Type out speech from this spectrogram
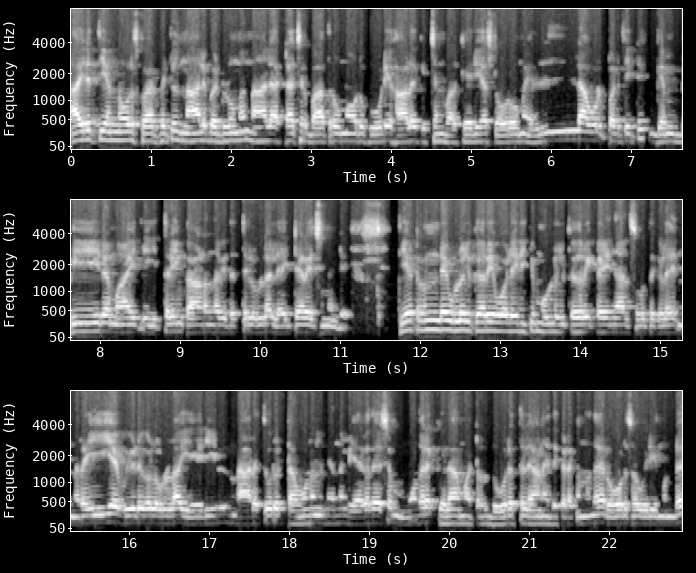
ആയിരത്തി എണ്ണൂറ് സ്ക്വയർ ഫീറ്റിൽ നാല് ബെഡ്റൂം നാല് അറ്റാച്ച്ഡ് ബാത്റൂമോട് കൂടി hall kitchen work area store room എല്ലാം ഉൾപ്പെടുത്തിയിട്ട് ഗംഭീരമായിട്ട് ഇത്രയും കാണുന്ന വിധത്തിലുള്ള ലൈറ്റ് അറേഞ്ച്മെന്റ്. തിയേറ്ററിന്റെ ഉള്ളിൽ കയറിയ പോലെ ഇരിക്കും. ഉള്ളിൽ കയറി കഴിഞ്ഞാൽ സുഹൃത്തുക്കളെ നിറയെ വീടുകളുള്ള ഏരിയയിൽ ആലത്തൂർ ടൗണിൽ നിന്നും ഏകദേശം മൂന്നര കിലോമീറ്റർ ദൂരത്തിലാണ് ഇത് കിടക്കുന്നത്. റോഡ് സൗകര്യമുണ്ട്.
